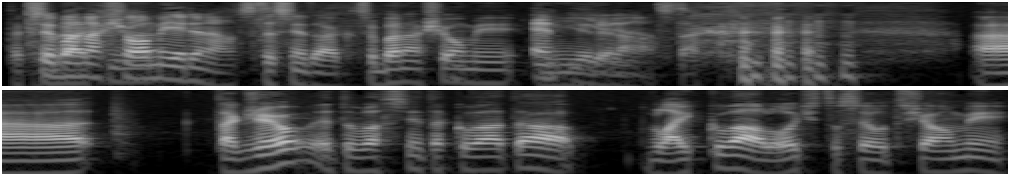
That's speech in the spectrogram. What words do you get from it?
Tak třeba na Xiaomi 11. Přesně tak, třeba na Xiaomi Mi 11. 11 tak. a, takže jo, je to vlastně taková ta vlajková loď, co se od Xiaomi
